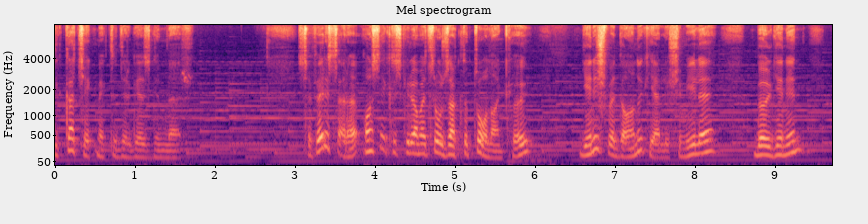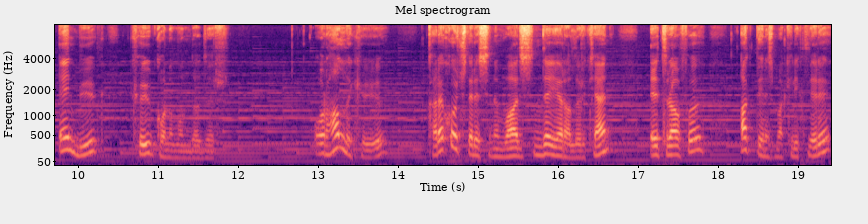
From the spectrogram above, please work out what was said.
dikkat çekmektedir gezginler. Seferihisar'a 18 kilometre uzaklıkta olan köy, geniş ve dağınık yerleşimiyle bölgenin en büyük köyü konumundadır. Orhanlı köyü, Karakoç Deresi'nin vadisinde yer alırken etrafı Akdeniz makilikleri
